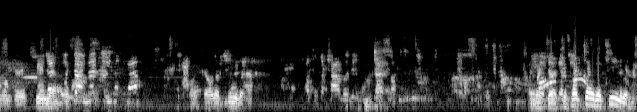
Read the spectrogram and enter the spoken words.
นี่คือคิวยาวเจ้าหน้าที่นะครับขอเจ้าหน้าที่นะครับเอาเลยที่ผมจะสอบมาจากเฉพาะเจ้าหน้าที่นะฮะ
